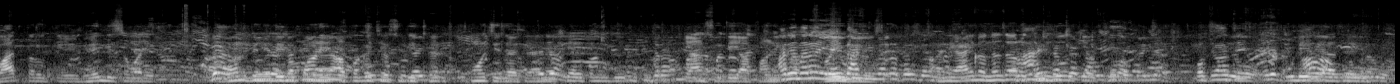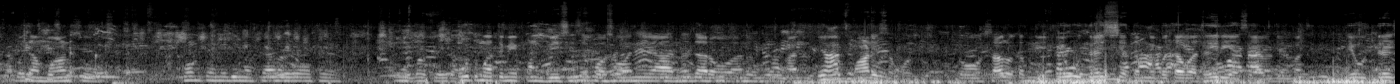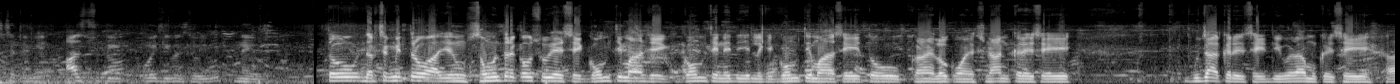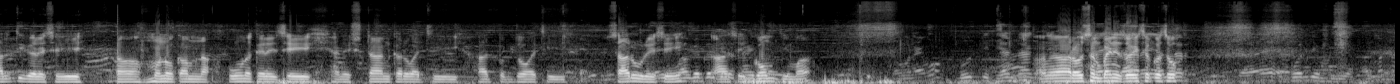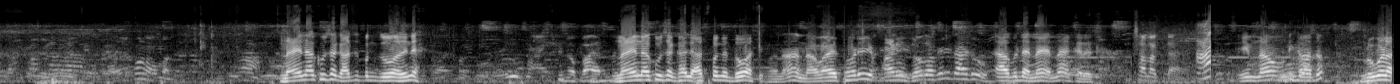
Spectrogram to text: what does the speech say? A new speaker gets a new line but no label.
વાત કરું કે વહેલી સવારે ગોમતી નદીનું પાણી આ પગથિયા સુધી પહોંચી જાય છે અને અત્યારે તમે ત્યાં સુધી આ પાણી વહી ગયું છે. અને આનો નજારો તમે જુઓ કે પક્ષીઓ ઉડી રહ્યા છે બધા માણસો ગોમતી નદીમાં ચાલી રહ્યા છે. ફૂટમાં તમે પણ બેસી શકો છો અને આ નજારો માણી શકો છો. તો સારું તમને એવું દ્રશ્ય તમને બતાવવા જઈ રહ્યા છે આ વિડીયોમાં. એવું તે મેં આજ સુધી કોઈ દિવસ જોયું નહીં
તો દર્શક મિત્રો આજે હું સમુદ્ર કહું છું એ છે ગોમતીમાં જે ગોમતી નદી એટલે કે ગોમતીમાં છે તો ઘણા લોકો સ્નાન કરે છે પૂજા કરે છે દીવડા મૂકે છે આરતી કરે છે મનોકામના પૂર્ણ કરે છે અને સ્નાન કરવાથી હાથ પગ ધોવાથી સારું રહેશે આ છે ગોમતીમાં. અને રોશનભાઈને જોઈ શકો છો. નાય નાખું છે હાથ પગ ધોવા ને? નાય નાખું છે ખાલી હાથ પગ જ ધોવા છે
ના નવાય થોડી પાણી જોતો કરી કાઢું
આ બધા ના ના કરે છે.
અચ્છા લગતા હે.
એમ નામ નહીં કહેવાતો લુગડા.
